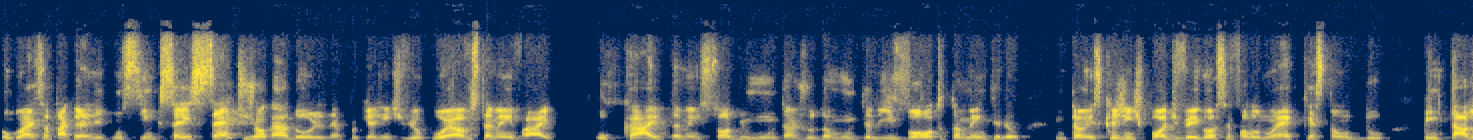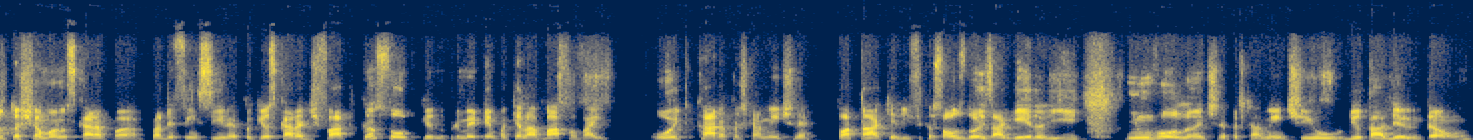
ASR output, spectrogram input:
o Goiás tá atacando ali com 5, 6, 7 jogadores, né? Porque a gente viu que o Elvis também vai, o Caio também sobe muito, ajuda muito ali e volta também, entendeu? Então, isso que a gente pode ver, igual você falou, não é questão do Pintado tá chamando os caras para defensiva, é porque os caras de fato cansou, porque no primeiro tempo aquela bafa vai oito caras praticamente, né? Pro ataque ali, fica só os dois zagueiros ali e um volante, né? Praticamente, e o, e o Tadeu. Então,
